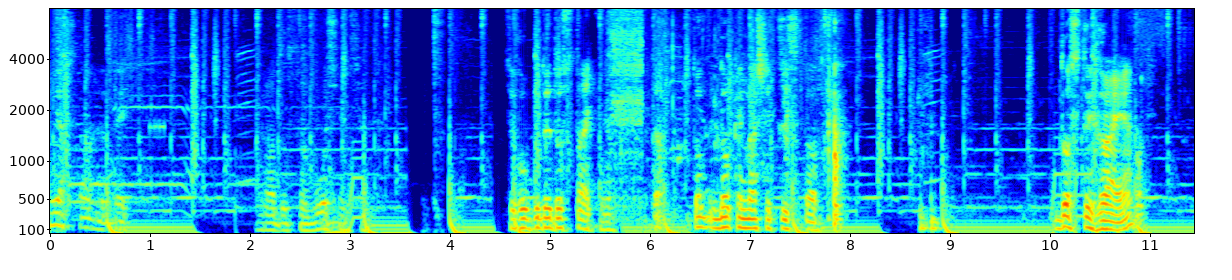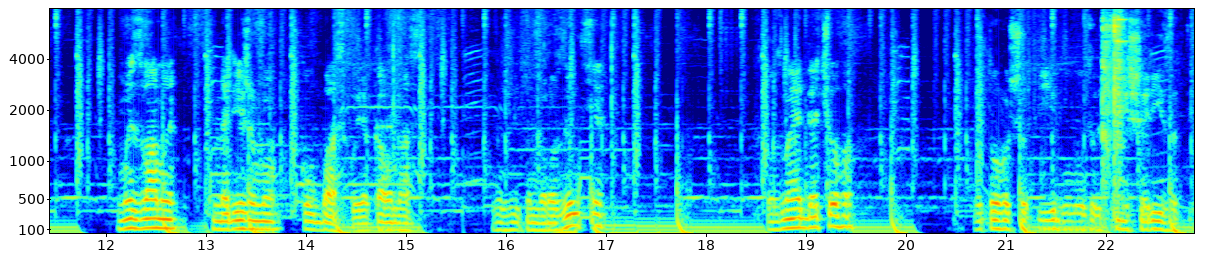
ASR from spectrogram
Ну я ставлю десь градусів 80. Цього буде достатньо. Так, доки наше тісто достигає, ми з вами наріжемо ковбаску, яка у нас лежить у морозилці. Хто знає для чого? Для того, щоб її було зручніше різати.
